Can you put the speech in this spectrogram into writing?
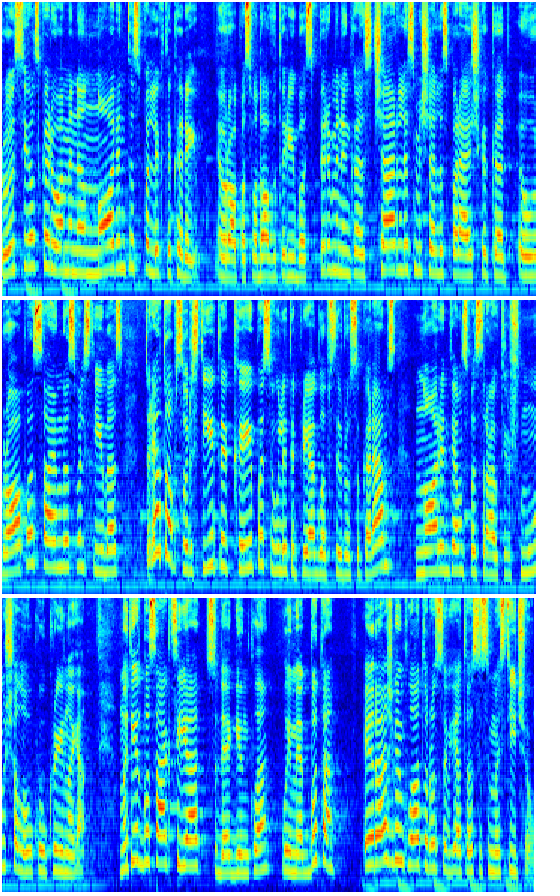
Rusijos kariuomenė norintis palikti kariai. Europos vadovų tarybos pirmininkas Čarlis Mišelis pareiškė, kad ES valstybės turėtų apsvarstyti, kaip pasiūlyti prieglapsti rusų kariams, norintiems pasitraukti iš mūšio lauko Ukrainoje. Matyt bus akcija, sudėk ginklą, laimėk butą. Ir aš ginkluotų rusų vietoje susimastyčiau.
